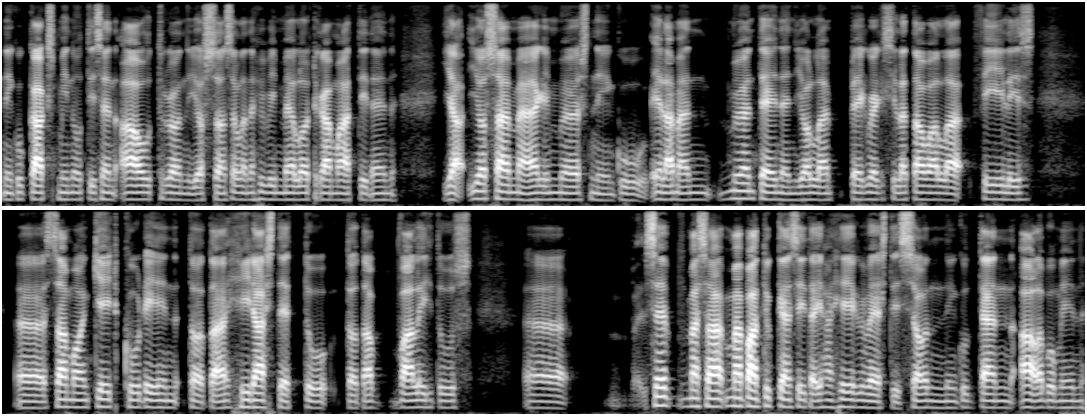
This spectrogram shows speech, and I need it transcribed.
niin kuin kaksiminuuttisen outron, jossa on sellainen hyvin melodramaattinen ja jossain määrin myös niin kuin elämän myönteinen jollain perversillä tavalla fiilis. Samoin Kid Cudin tota, hidastettu tota, valitus. Se, mä, saa, mä vaan tykkään siitä ihan hirveästi. Se on niin kuin tämän albumin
